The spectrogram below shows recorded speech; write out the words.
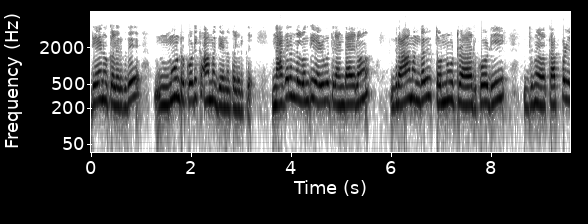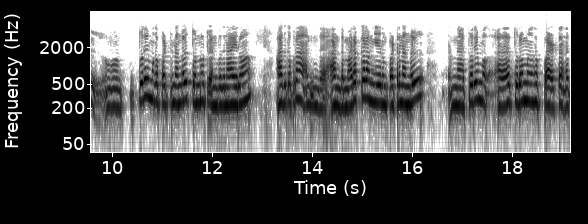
தேனுக்கள் இருக்குது மூன்று கோடி காமதேனுக்கள் இருக்கு. நகரங்கள் வந்து எழுபத்தி ரெண்டாயிரம் கிராமங்கள் தொண்ணூற்று ஆறு கோடி கப்பல் துறைமுக பட்டணங்கள் தொண்ணூற்றி எண்பதனாயிரம் அதுக்கப்புறம் அந்த அந்த மரக்கலம் ஏறும் பட்டணங்கள் துறைமுக அதாவது துறைமுக பட்டண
